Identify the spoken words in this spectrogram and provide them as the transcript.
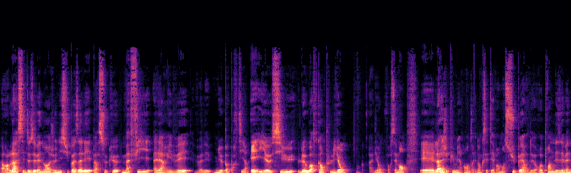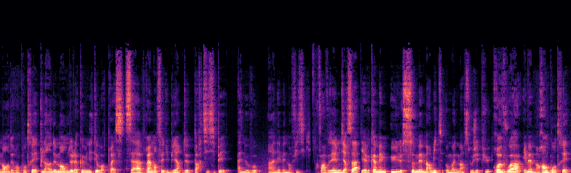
Alors là, ces deux événements, je n'y suis pas allé parce que ma fille, elle est arrivée, il valait mieux pas partir. Et il y a aussi eu le WordCamp Lyon, donc à Lyon forcément. Et là, j'ai pu m'y rendre. Et donc, c'était vraiment super de reprendre les événements, de rencontrer plein de membres de la communauté WordPress. Ça a vraiment fait du bien de participer à nouveau à un événement physique. Enfin, vous allez me dire ça, il y avait quand même eu le sommet Marmite au mois de mars où j'ai pu revoir et même rencontrer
